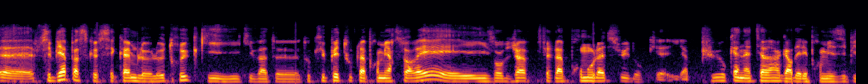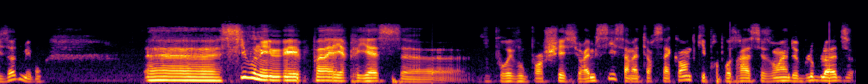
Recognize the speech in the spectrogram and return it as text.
Euh, c'est bien parce que c'est quand même le, le truc qui, qui va te- t'occuper toute la première soirée et ils ont déjà fait la promo là-dessus, donc il n'y a plus aucun intérêt à regarder les premiers épisodes, mais bon. Euh, si vous n'aimez pas RIS, euh, vous pourrez vous pencher sur M6 à 20h50 qui proposera la saison 1 de Blue Bloods.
